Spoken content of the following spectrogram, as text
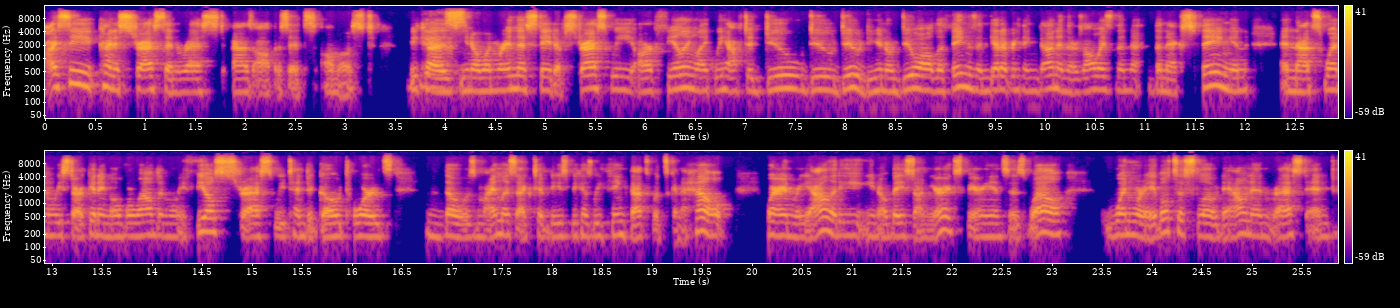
I see kind of stress and rest as opposites almost because yes. you know when we're in this state of stress we are feeling like we have to do do do you know do all the things and get everything done and there's always the ne- the next thing and and that's when we start getting overwhelmed and when we feel stress we tend to go towards those mindless activities because we think that's what's going to help where in reality you know based on your experience as well when we're able to slow down and rest and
